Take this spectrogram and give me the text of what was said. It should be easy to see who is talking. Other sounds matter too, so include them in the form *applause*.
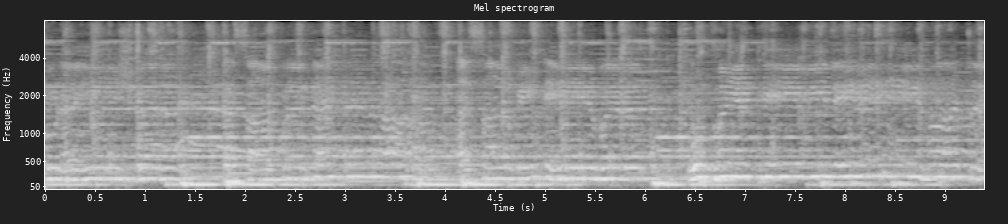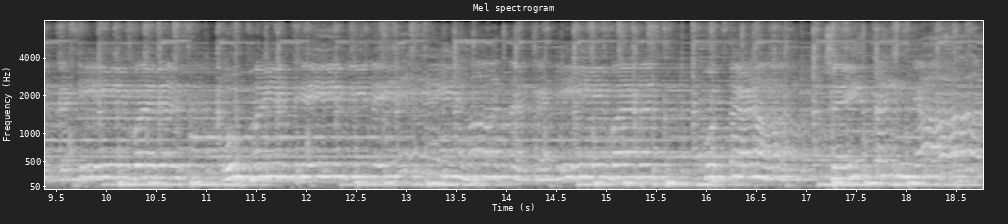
Speaker 1: गुणैश्वर असा प्रगटना असा विटेवर उभय ठेविले हात कटीवर. उभय ठेविले हात
Speaker 2: चैतन्या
